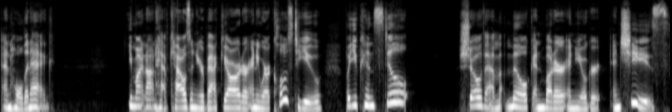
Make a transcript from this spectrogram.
and hold an egg. You might not have cows in your backyard or anywhere close to you, but you can still show them milk and butter and yogurt and cheese.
